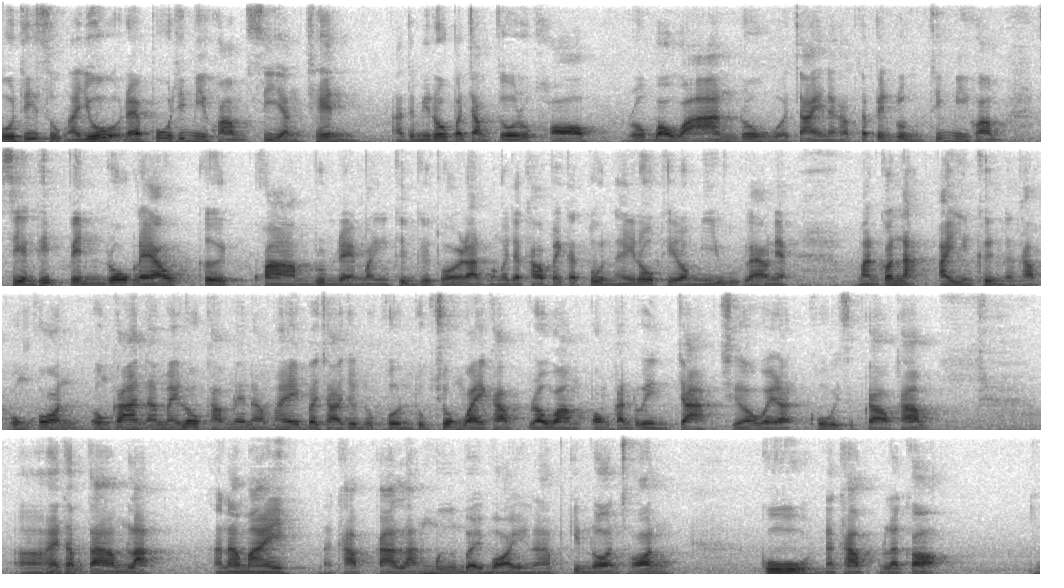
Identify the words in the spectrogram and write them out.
ผู้ที่สูงอายุและผู้ที่มีความเสี่ยง เช่น อาจจะมีโรคประจำตัวโรคหอบ โรคเบาหวาน โรคหัวใจนะครับจะเป็นกลุ่มที่มีความเสี่ยงที่เป็นโรคแล้วเกิดความรุนแรงมากยิ่งขึ้น คือตัวไวรัสมันก็จะเข้าไปกระตุ้นให้โรคที่เรามีอยู่แล้วเนี่ยมันก็หนักไปยิ่งขึ้นนะครับ องค์กรองค์การอนามัยโลกครับแนะนำให้ประชาชนทุกคนทุกช่วงวัยครับ ระวังป้องกันตัวเองจากเชื้อไวรัสโควิด -19 ครับให้ทำตามหลักอนามัยนะครับ การล้างมือบ่อยๆนะครับ กินร้อนช้อน กูนะครับ แล้วก็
